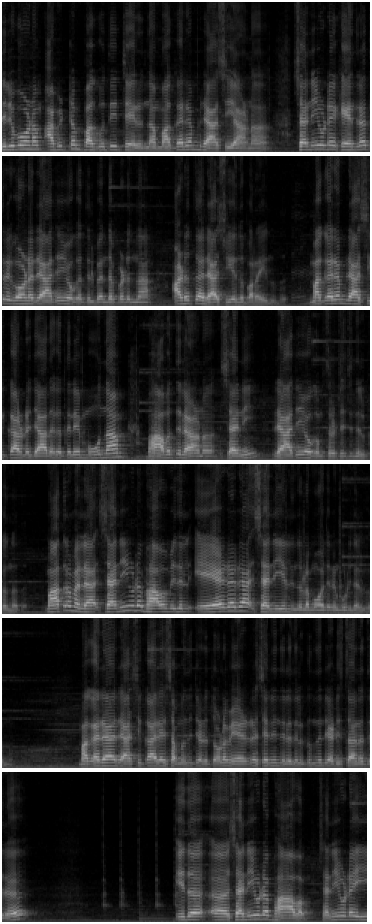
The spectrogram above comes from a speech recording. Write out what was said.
തിരുവോണം അവിട്ടം പകുതി ചേരുന്ന മകരം രാശിയാണ്. ശനിയുടെ കേന്ദ്ര ത്രികോണ രാജയോഗത്തിൽ ബന്ധപ്പെടുന്ന അടുത്ത രാശി എന്ന് പറയുന്നത്. മകരം രാശിക്കാരുടെ ജാതകത്തിലെ മൂന്നാം ഭാവത്തിലാണ് ശനി രാജയോഗം സൃഷ്ടിച്ചു നിൽക്കുന്നത്. മാത്രമല്ല ശനിയുടെ ഭാവം ഇതിൽ ഏഴര ശനിയിൽ നിന്നുള്ള മോചനം കൂടി നൽകുന്നു. മകര രാശിക്കാരെ സംബന്ധിച്ചിടത്തോളം ഏഴര ശനി നിലനിൽക്കുന്നതിന്റെ അടിസ്ഥാനത്തിൽ ഇത് ശനിയുടെ ഭാവം ശനിയുടെ ഈ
